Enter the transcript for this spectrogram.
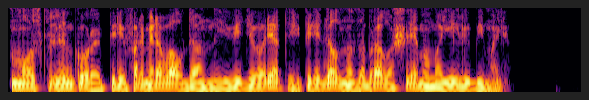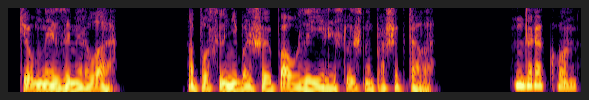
Мозг линкора переформировал данные видеоряд и передал на забрало шлема моей любимой. Темная замерла, а после небольшой паузы еле слышно прошептала. «Дракон».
